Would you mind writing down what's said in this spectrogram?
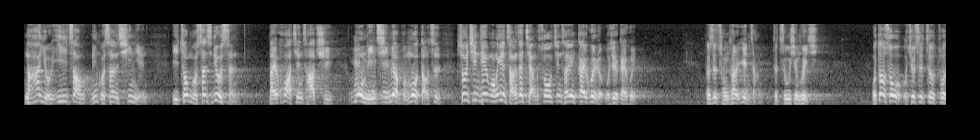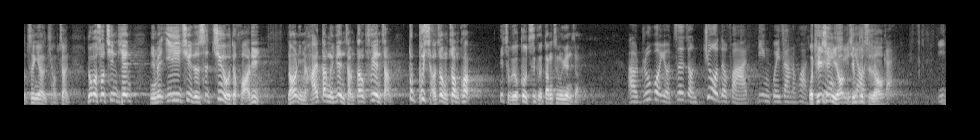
哪有依照民国三十七年以中国三十六省来划监察区，莫名其妙，本末倒置。所以今天王院长在讲说监察院该会了，我觉得该会。但是从他的院长的职务先会起。我到时候我就是做做这样的挑战。如果说今天你们依据的是旧有的法律，然后你们还当了院长、当副院长，都不晓得这种状况，你怎么有够资格当这个院长？啊，如果有这种旧的法令规章的话，我提醒你哦已经不止哦已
